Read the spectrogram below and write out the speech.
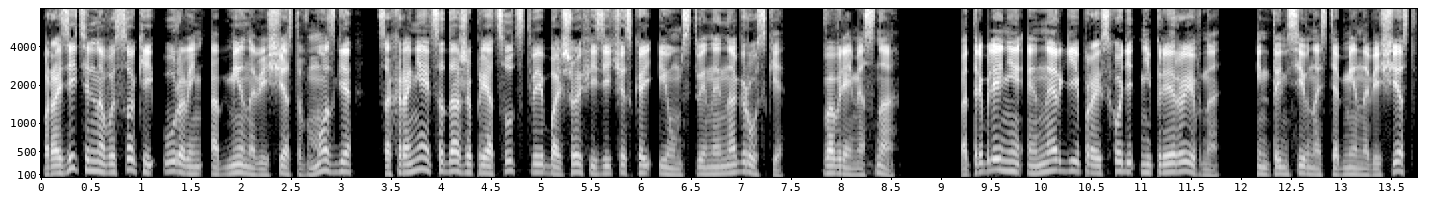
Поразительно высокий уровень обмена веществ в мозге сохраняется даже при отсутствии большой физической и умственной нагрузки во время сна. Потребление энергии происходит непрерывно, интенсивность обмена веществ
